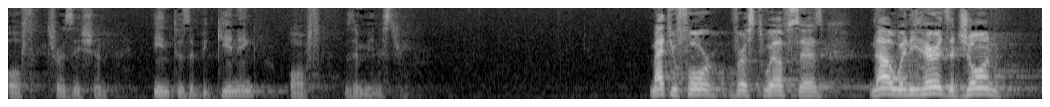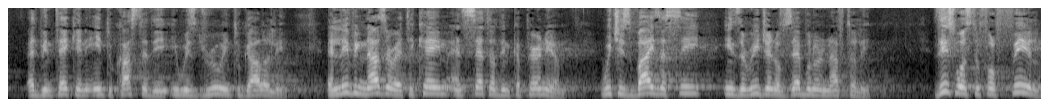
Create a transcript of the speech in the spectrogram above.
of transition into the beginning of the ministry. Matthew 4, verse 12 says, Now when he heard that John had been taken into custody, he withdrew into Galilee. And leaving Nazareth, he came and settled in Capernaum, which is by the sea in the region of Zebulun and Naphtali. This was to fulfill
